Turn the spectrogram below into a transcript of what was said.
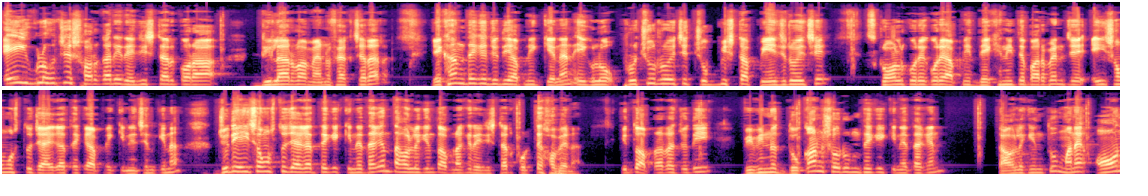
এইগুলো হচ্ছে সরকারি রেজিস্টার করা ডিলার বা ম্যানুফ্যাকচারার এখান থেকে যদি আপনি কেনেন এইগুলো প্রচুর রয়েছে, চব্বিশটা পেজ রয়েছে। স্ক্রল করে করে আপনি দেখে নিতে পারবেন যে এই সমস্ত জায়গা থেকে আপনি কিনেছেন কিনা। যদি এই সমস্ত জায়গা থেকে কিনে থাকেন, তাহলে কিন্তু আপনাকে রেজিস্টার করতে হবে না। কিন্তু আপনারা যদি বিভিন্ন দোকান শোরুম থেকে কিনে থাকেন তাহলে কিন্তু মানে অন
